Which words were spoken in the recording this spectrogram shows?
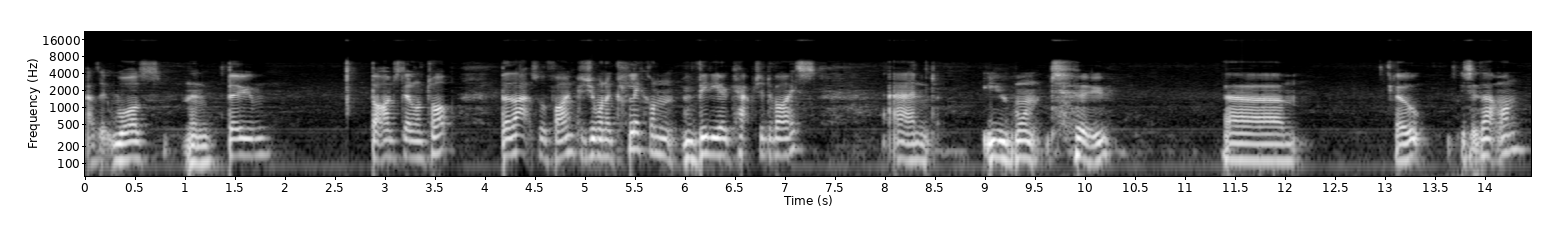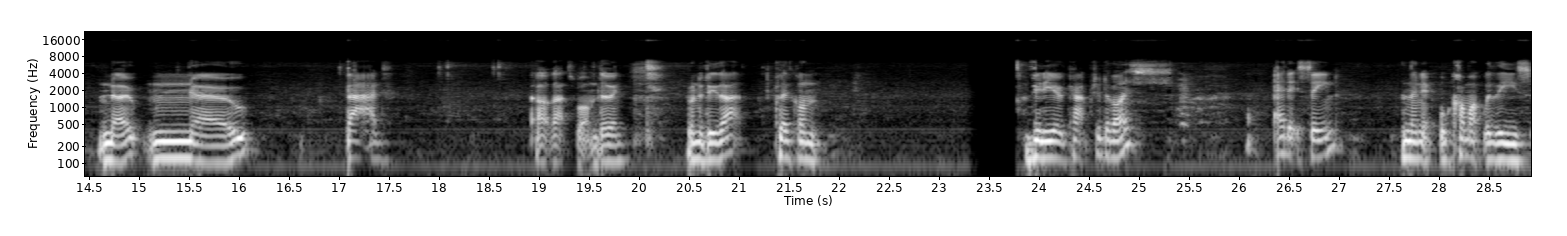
as it was and boom. But I'm still on top. But that's all fine because you want to click on video capture device and you want to um, oh is it that one? No no. Bad. Oh that's what I'm doing. You want to do that? Click on video capture device edit scene and then it will come up with these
